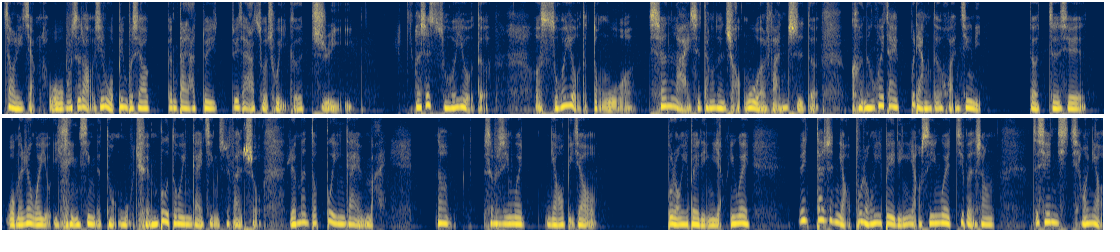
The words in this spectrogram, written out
照理讲了？我不知道。其实我并不是要跟大家对对大家做出一个质疑，而是所有的呃所有的动物哦，生来是当成宠物而繁殖的，可能会在不良的环境里的这些。我们认为有灵性的动物，全部都应该禁止贩售，人们都不应该买。那是不是因为鸟比较不容易被领养？因为，因为但是鸟不容易被领养，是因为基本上这些小鸟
